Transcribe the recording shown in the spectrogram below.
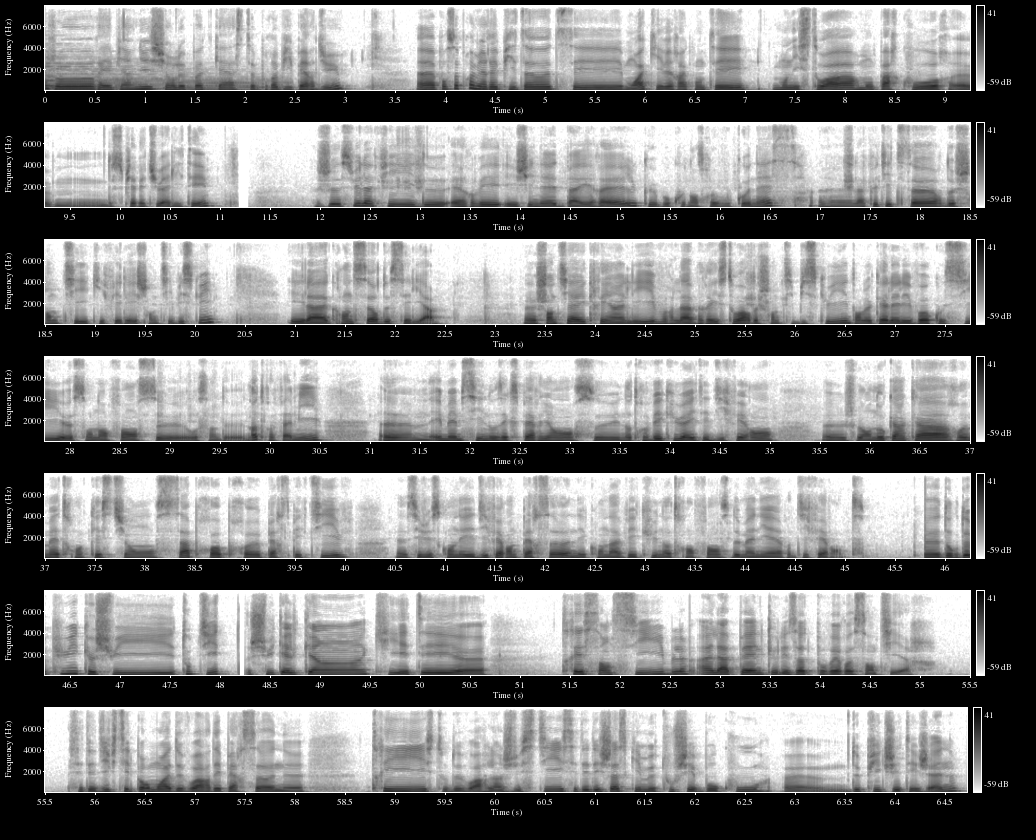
Bonjour et bienvenue sur le podcast Brebis perdue. Euh, pour ce premier épisode, c'est moi qui vais raconter mon histoire, mon parcours euh, de spiritualité. Je suis la fille de Hervé et Ginette Baérel, que beaucoup d'entre vous connaissent, euh, la petite sœur de Chanty qui fait les Chanty biscuits, et la grande sœur de Célia. Euh, Chanty a écrit un livre, La vraie histoire de Chanty Biscuit, dans lequel elle évoque aussi euh, son enfance euh, au sein de notre famille. et même si nos expériences et notre vécu a été différent, je veux en aucun cas remettre en question sa propre perspective. C'est juste qu'on est différentes personnes et qu'on a vécu notre enfance de manière différente. donc depuis que je suis tout petite, je suis quelqu'un qui était très sensible à la peine que les autres pouvaient ressentir. C'était difficile pour moi de voir des personnes euh, tristes ou de voir l'injustice. C'était des choses qui me touchaient beaucoup euh, depuis que j'étais jeune.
